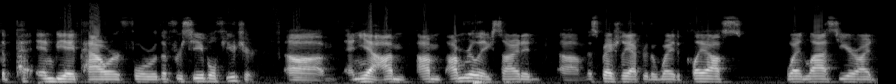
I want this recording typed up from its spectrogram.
the NBA power for the foreseeable future. Um, and yeah, I'm I'm I'm really excited, um, especially after the way the playoffs went last year. I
